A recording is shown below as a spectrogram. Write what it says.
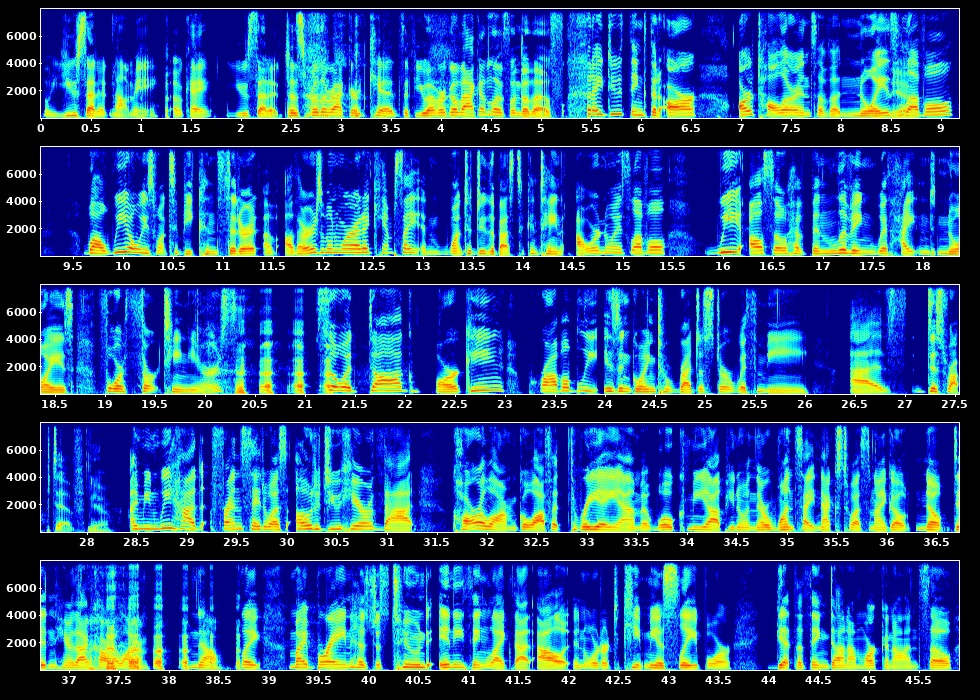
Well, you said it, not me. Okay. you said it. Just for the record, kids, if you ever go back and listen to this. But I do think that our our tolerance of a noise Yeah. level, while we always want to be considerate of others when we're at a campsite and want to do the best to contain our noise level, we also have been living with heightened noise for 13 years. so a dog barking probably isn't going to register with me as disruptive. Yeah. I mean, we had friends say to us, Oh, did you hear that car alarm go off at 3 a.m.? It woke me up, you know, and they're one site next to us. And I go, Nope, didn't hear that car alarm. no. Like my brain has just tuned anything like that out in order to keep me asleep or get the thing done I'm working on. So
